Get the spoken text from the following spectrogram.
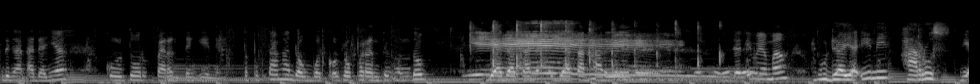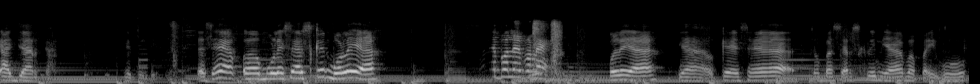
dengan adanya kultur parenting ini. Tepuk tangan dong buat kultur parenting untuk diadakan kegiatan hari ini. Jadi memang budaya ini harus diajarkan. Gitu dia. Dan saya uh, mulai share screen boleh ya? Boleh, boleh, boleh. Boleh ya? Ya, oke. Okay. Saya coba share screen ya, Bapak Ibu.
